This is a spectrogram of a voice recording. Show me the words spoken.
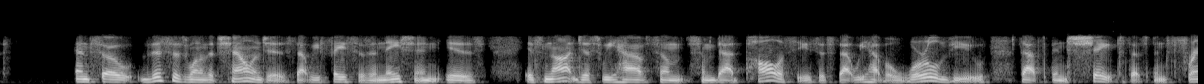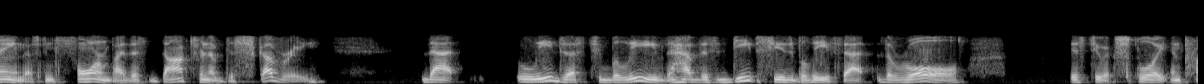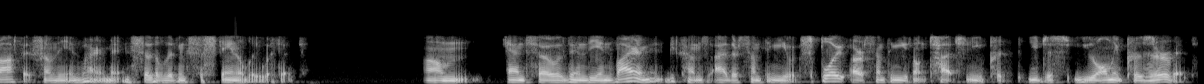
And so this is one of the challenges that we face as a nation is it's not just we have some some bad policies, it's that we have a worldview that's been shaped, that's been framed, that's been formed by this doctrine of discovery that leads us to believe, to have this deep seated belief that the role is to exploit and profit from the environment instead of living sustainably with it. Um, and so then the environment becomes either something you exploit or something you don't touch, and you you just you only preserve it.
